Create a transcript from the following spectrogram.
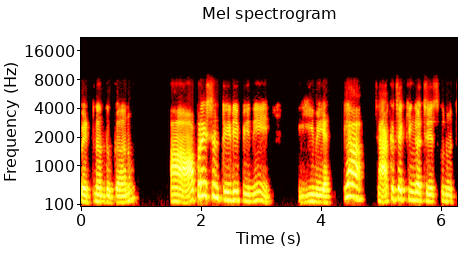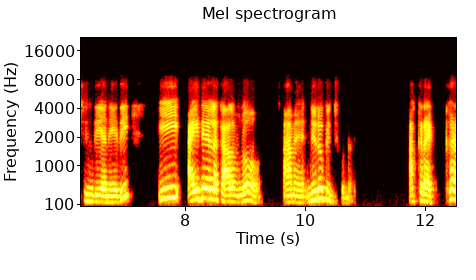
పెట్టినందుకు గాను ఆ ఆపరేషన్ టీడీపీని ఈమె ఎట్లా చాకచక్యంగా చేసుకుని వచ్చింది అనేది ఈ ఐదేళ్ళ కాలంలో ఆమె నిరూపించుకున్నది. అక్కడ ఎక్కడ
